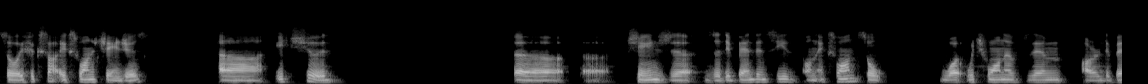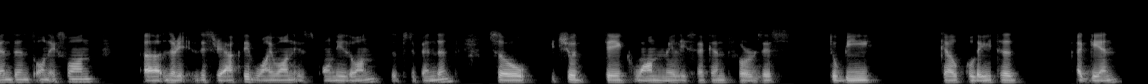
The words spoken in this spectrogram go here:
So if x, x1 changes, uh, it should uh, uh, change the, the dependencies on x1. So what which one of them are dependent on x1. Uh, the, this reactive y1 is only the one that's dependent. So it should take one millisecond for this to be calculated again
